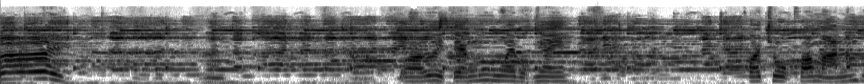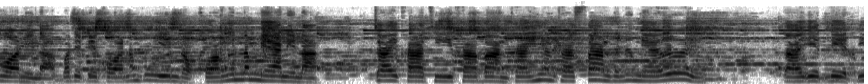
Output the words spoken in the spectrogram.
เอ้ยว่าเอ้ยแตงโมหน่วยบักไง ขอโชคขอหมานน้ำพอนี่ล่ะบ่ได้ไปขอน้ำผู้อื่นดอกขอเงินน้ำแม่นี่ล่ะจ่ายค่าทีคาบ้านคาเฮียนคาต้านเพิ่นเด้อแม่เอ้ยตายเอ็ดเลดดี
